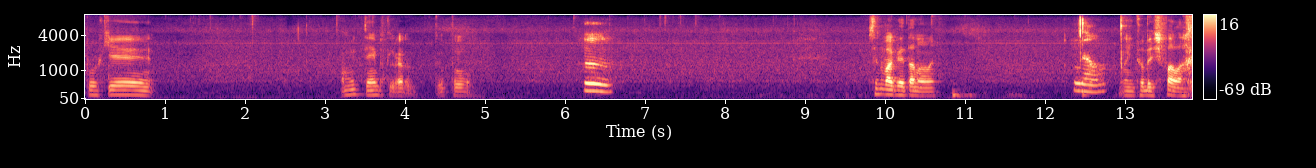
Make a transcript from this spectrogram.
Porque há muito tempo, tá ligado? Eu tô. Hum. Você não vai acreditar não, né? Não. Então deixa eu falar.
